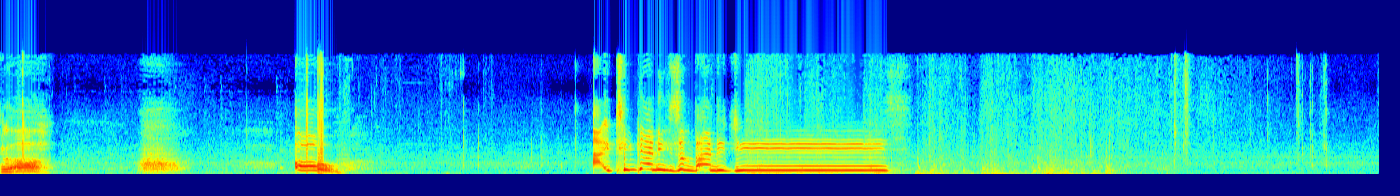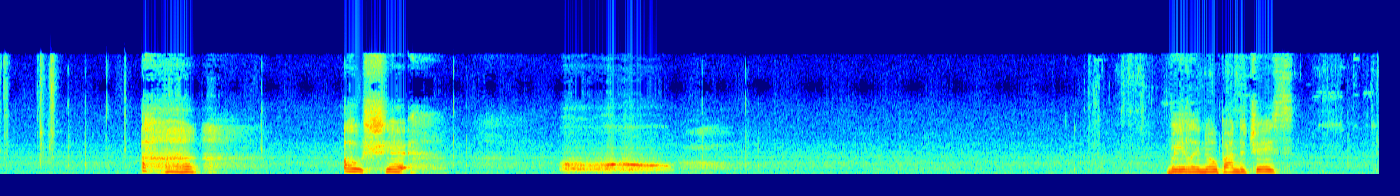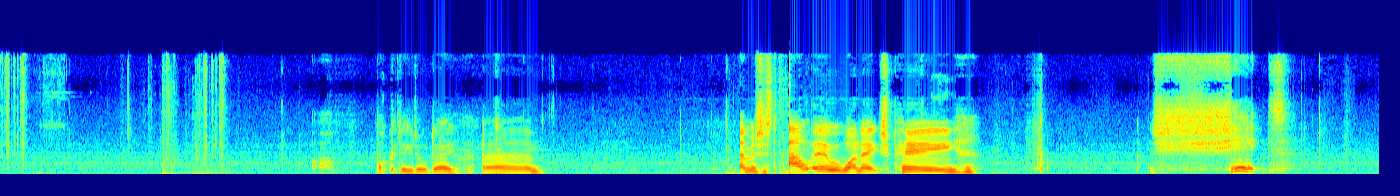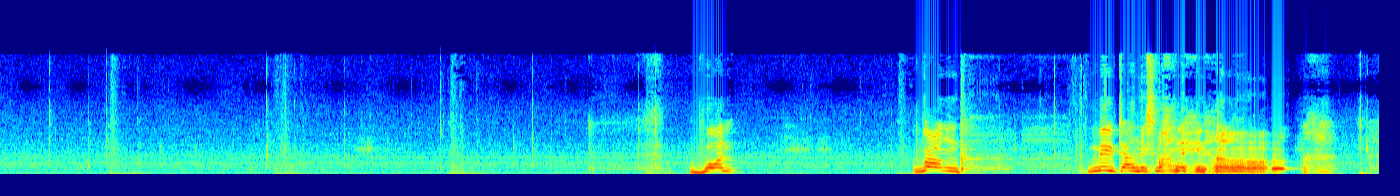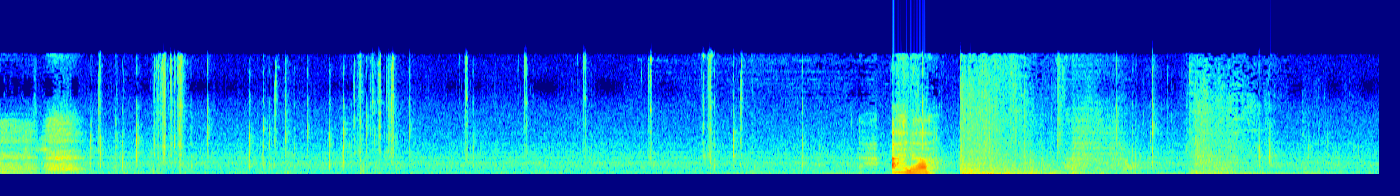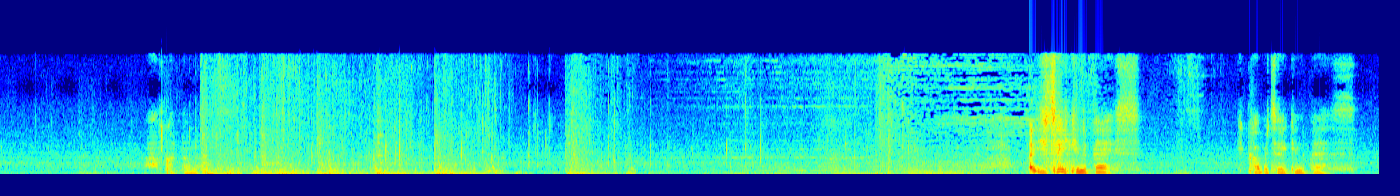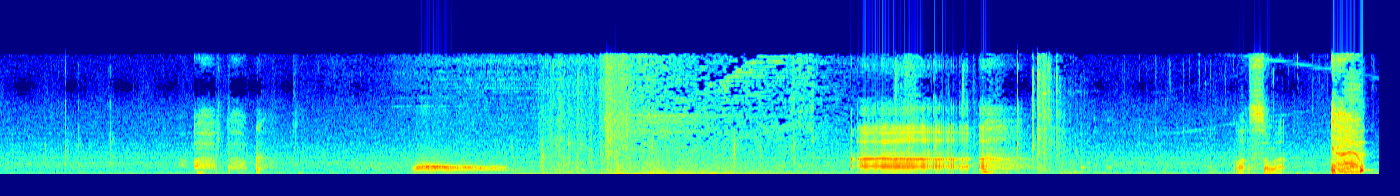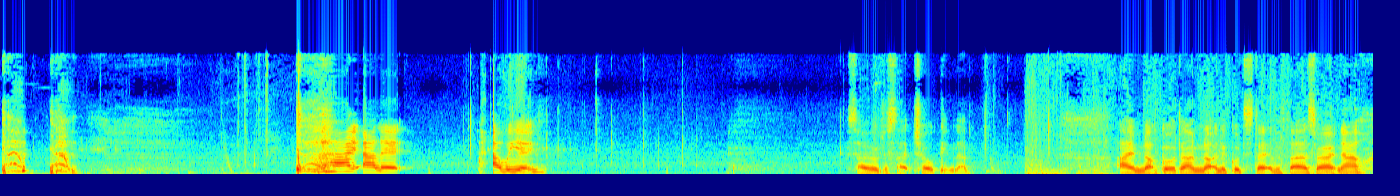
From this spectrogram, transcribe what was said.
Ugh. Oh! I think I need some bandages. oh shit. Really, no bandages? Fuck a doodle do. Um, Emma's just out here with one HP. Shit. One. Wrong. Move down this mountain. I know. Are you taking the piss? You can't be taking the piss. Oh, fuck. Uh, that's summer. Hi, Alec. How are you? So you're just like choking them. I'm not good. I'm not in a good state of affairs right now.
